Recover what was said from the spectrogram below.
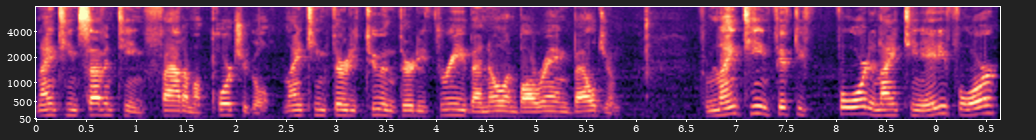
1917 Fatima, Portugal, 1932 and 33 Banneux and Beauraing, Belgium, from 1954 to 1984,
